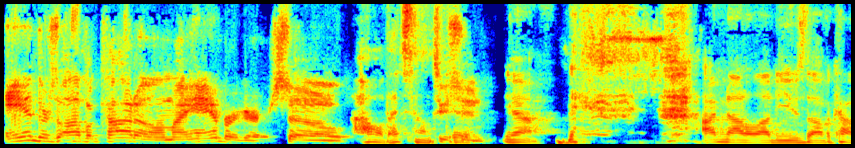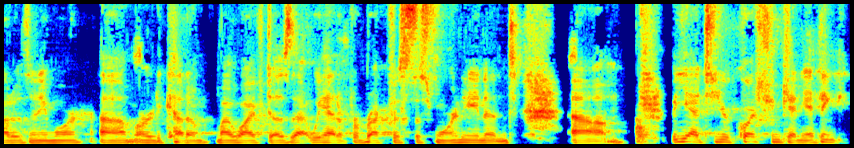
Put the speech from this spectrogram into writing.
and there's avocado on my hamburger. So oh, that sounds too good. soon. Yeah. I'm not allowed to use the avocados anymore um, or to cut them. My wife does that. We had it for breakfast this morning. And, um, but yeah, to your question, Kenny, I think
